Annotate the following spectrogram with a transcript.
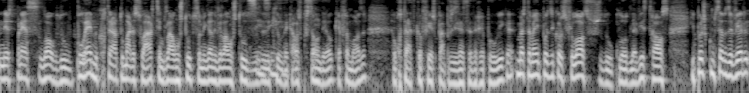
neste press logo do polémico retrato do Mário Soares. Temos lá um estudo, se não me engano, vi lá um estudo sim, daquilo, sim. daquela expressão dele, que é famosa, o retrato que ele fez para a presidência da República. Mas também depois aqueles filósofos do Claude Lévi-Strauss. E depois começamos a ver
